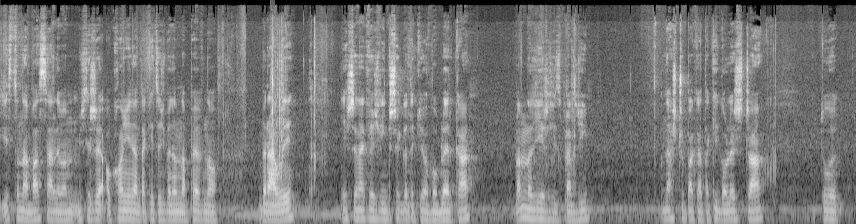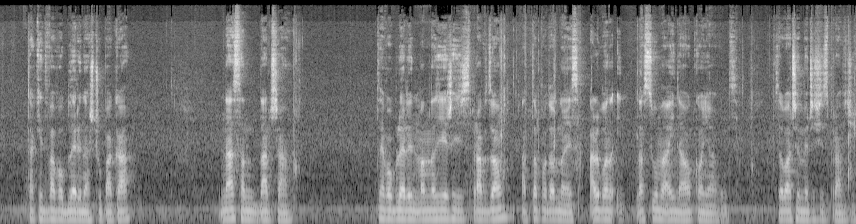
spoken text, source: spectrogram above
Jest to na basa, ale mam, myślę, że okonie na takie coś będą na pewno brały. Jeszcze na jakiegoś większego takiego woblerka. Mam nadzieję, że się sprawdzi. Na szczupaka takiego leszcza. Tu takie dwa woblery na szczupaka. Na sandacza te woblery mam nadzieję, że się sprawdzą. A to podobno jest albo na, suma i na okonia, więc zobaczymy, czy się sprawdzi.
